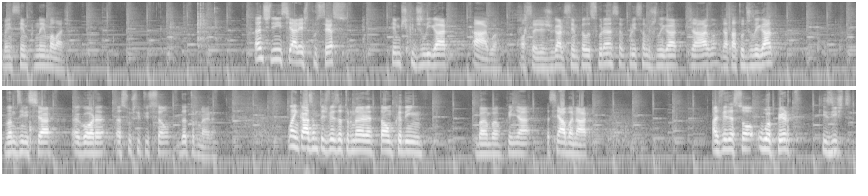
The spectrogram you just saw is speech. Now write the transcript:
bem sempre na embalagem. Antes de iniciar este processo, temos que desligar a água, ou seja, jogar sempre pela segurança, por isso vamos desligar já a água, já está tudo desligado. Vamos iniciar agora a substituição da torneira. Lá em casa muitas vezes a torneira está um bocadinho bamba, um bocadinho assim a abanar. Às vezes é só o aperto que existe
